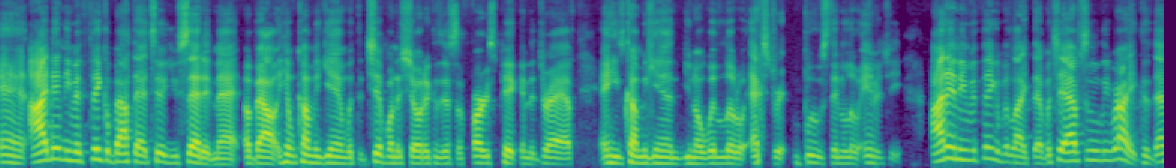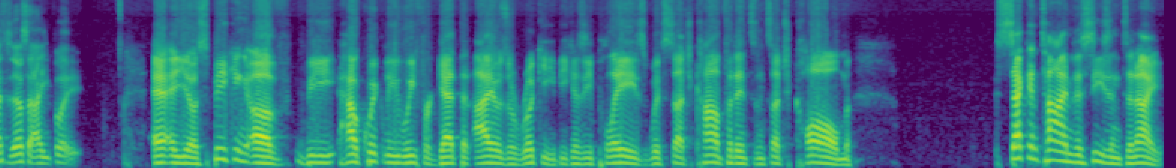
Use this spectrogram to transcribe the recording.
And I didn't even think about that till you said it, Matt, about him coming in with the chip on the shoulder because it's the first pick in the draft, and he's coming in, you know, with a little extra boost and a little energy. I didn't even think of it like that, but you're absolutely right because that's just how he played. And, you know, speaking of we how quickly we forget that Ayo's a rookie because he plays with such confidence and such calm. Second time this season tonight,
